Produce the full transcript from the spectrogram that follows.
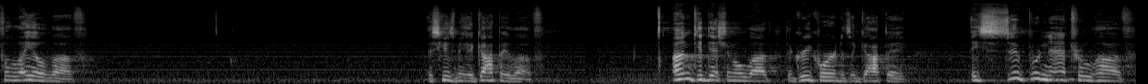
phileo love. Excuse me, agape love. Unconditional love, the Greek word is agape, a supernatural love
